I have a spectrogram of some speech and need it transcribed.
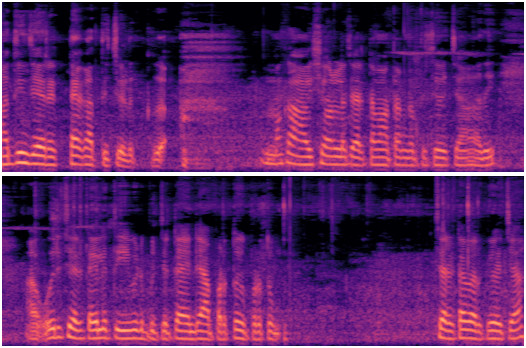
ആദ്യം ചിരട്ട കത്തിച്ചെടുക്കുക. നമുക്ക് ആവശ്യമുള്ള ചിരട്ട മാത്രം കത്തിച്ച് വെച്ചാൽ മതി. ഒരു ചിരട്ടയിൽ തീ പിടിപ്പിച്ചിട്ട് അതിന്റെ അപ്പുറത്തും ഇപ്പുറത്തും ചിരട്ട പെറുക്കി വെച്ചാൽ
